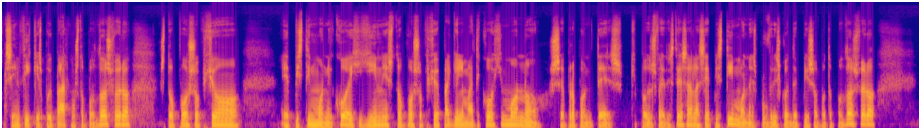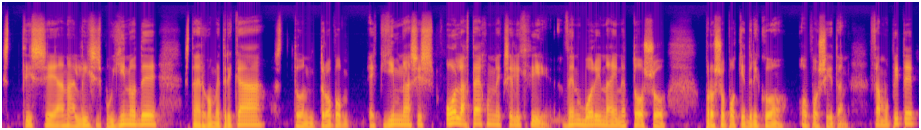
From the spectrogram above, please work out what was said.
συνθήκες που υπάρχουν στο ποδόσφαιρο, στο πόσο πιο επιστημονικό έχει γίνει στο πόσο πιο επαγγελματικό όχι μόνο σε προπονητές και ποδοσφαιριστές αλλά σε επιστήμονες που βρίσκονται πίσω από το ποδόσφαιρο στις ε, αναλύσεις που γίνονται, στα εργομετρικά, στον τρόπο εκγύμνασης, όλα αυτά έχουν εξελιχθεί. Δεν μπορεί να είναι τόσο προσωποκεντρικό όπως ήταν. Θα μου πείτε,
